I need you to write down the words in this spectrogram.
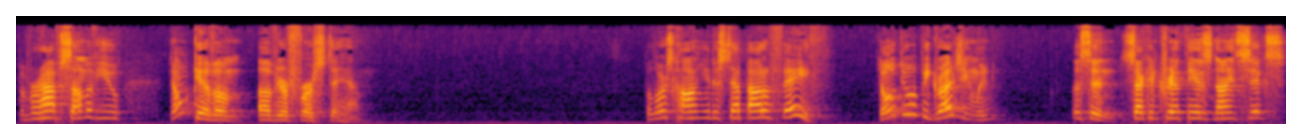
But perhaps some of you don't give of your first to him. The Lord's calling you to step out of faith. Don't do it begrudgingly. Listen, 2 Corinthians 9 6.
